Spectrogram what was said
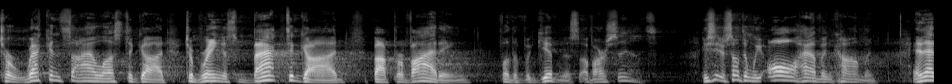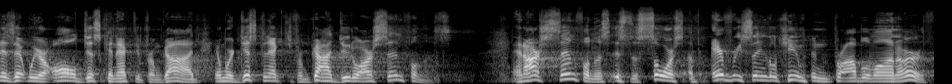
to reconcile us to God, to bring us back to God by providing for the forgiveness of our sins. You see, there's something we all have in common, and that is that we are all disconnected from God, and we're disconnected from God due to our sinfulness. And our sinfulness is the source of every single human problem on earth.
